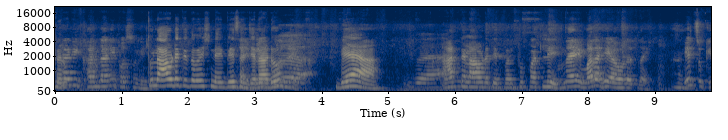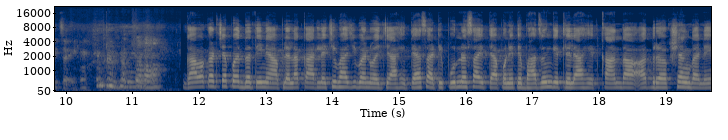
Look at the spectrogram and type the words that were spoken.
पुराणी खानदानी पासून तुला आवडत येतं वैष्णवी बेसनचे लाडू. ब्या आत्याला आवडत येत पण तुपातले नाही मला हे आवडत नाही. हे चुकीचं आहे. गावाकडच्या पद्धतीने आपल्याला कारल्याची भाजी बनवायची आहे. त्यासाठी पूर्ण साहित्य आपण येथे भाजून घेतलेले आहेत. कांदा अद्रक शेंगदाणे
